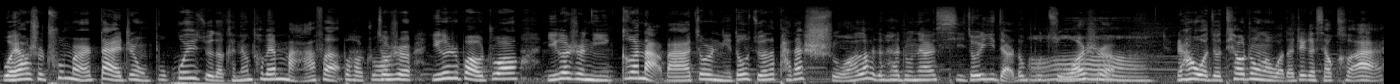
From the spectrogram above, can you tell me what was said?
我要是出门带这种不规矩的，肯定特别麻烦，不好装，就是一个是不好装，一个是你搁哪儿吧，就是你都觉得怕它折了，就它中间细，就一点都不着实。哦然后我就挑中了我的这个小可爱，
